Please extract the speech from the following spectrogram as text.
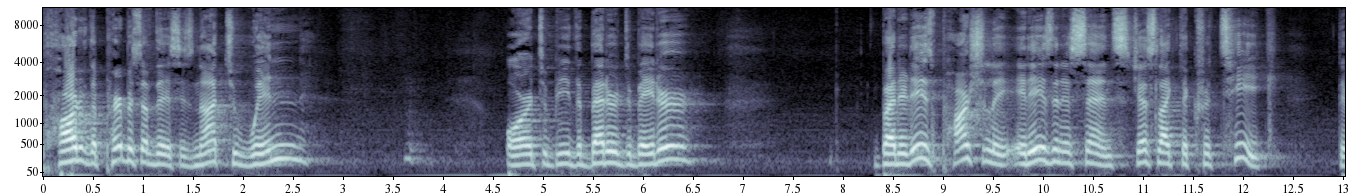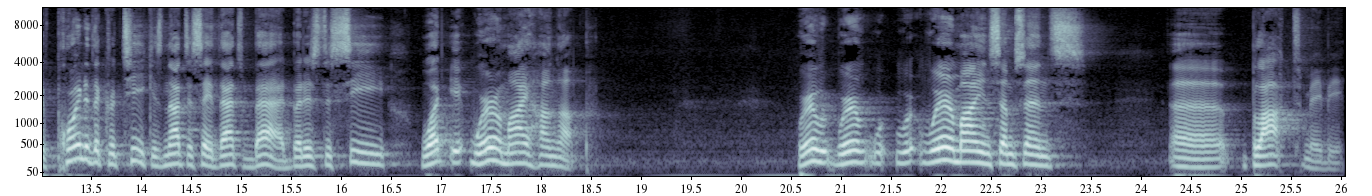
Part of the purpose of this is not to win, or to be the better debater. But it is partially, it is in a sense, just like the critique. The point of the critique is not to say that's bad, but is to see what it, where am I hung up? Where, where, where, where am I, in some sense, uh, blocked, maybe?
